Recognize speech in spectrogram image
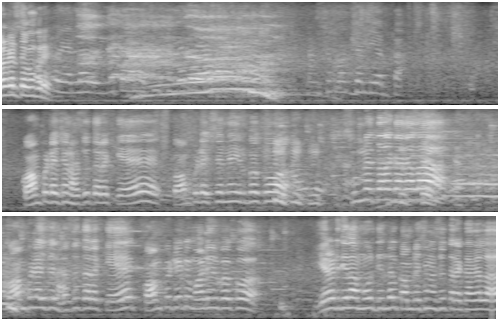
ಒಳಗಡೆ ತಗೊಂಬ್ರಿ ಕಾಂಪಿಟೇಷನ್ ಹಸು ತರಕ್ಕೆ ಕಾಂಪಿಟೇಷನ್ ಇರ್ಬೇಕು. ಸುಮ್ಮನೆ ತರಕ್ಕಾಗಲ್ಲ ಕಾಂಪಿಟೇಷನ್ ಹಸು ತರಕ್ಕೆ ಕಾಂಪಿಟೇಟಿವ್ ಮಾಡಿರ್ಬೇಕು. ಎರಡು ದಿನ, ಮೂರು ದಿನದಲ್ಲಿ ಕಾಂಪಿಟೇಷನ್ ಹಸು ತರಕ್ಕಾಗಲ್ಲ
